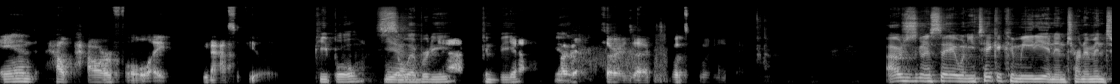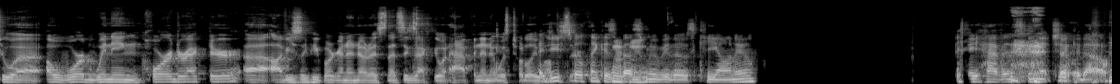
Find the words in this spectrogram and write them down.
And how powerful like mass appeal is. People, Yeah. celebrity can be. Yeah. Yeah. Okay. Sorry, Zach. What's what do you think? I was just gonna say when you take a comedian and turn him into a award-winning horror director, uh, obviously people are gonna notice. That's exactly what happened, and it was totally. I well do still think his best Mhm. movie though is Keanu. If you haven't seen it, check it out.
